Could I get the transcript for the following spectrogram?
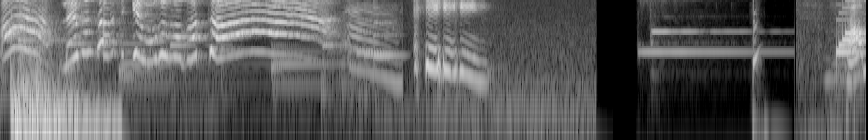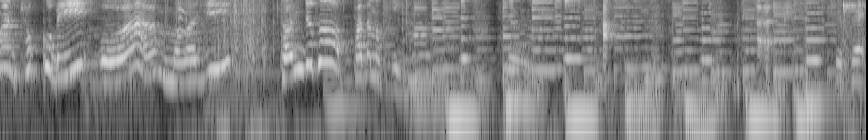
아! 아! 레몬 30개 먹은 것 같아. 다음은 초코비. 우와, 먹어야지. 던져서 받아먹기. 둘. 아. 아, 실패.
